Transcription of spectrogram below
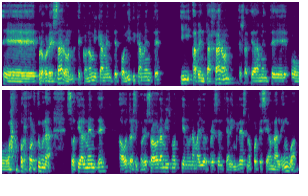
eh, progresaron económicamente, políticamente, y aventajaron, desgraciadamente o por fortuna, socialmente a otras. Y por eso ahora mismo tiene una mayor presencia el inglés, no porque sea una lengua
